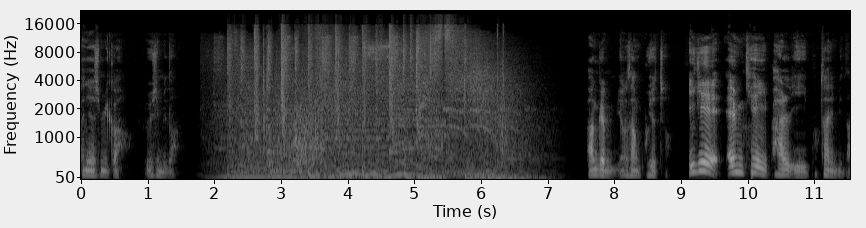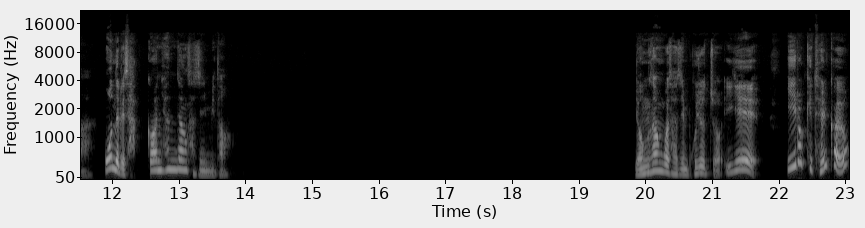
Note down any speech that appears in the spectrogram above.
안녕하십니까 요시입니다 방금 영상 보셨죠? 이게 MK82 폭탄입니다 오늘의 사건 현장 사진입니다 영상과 사진 보셨죠? 이게 이렇게 될까요?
